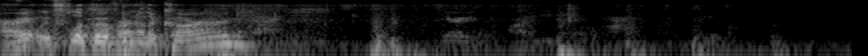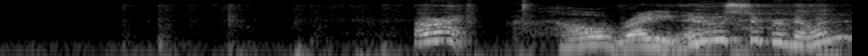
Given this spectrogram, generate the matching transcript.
All right, we flip over another card. All right, Alrighty then. new supervillain,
